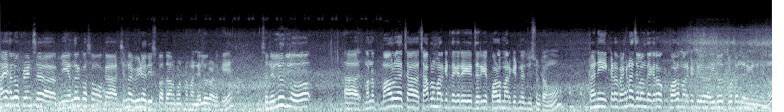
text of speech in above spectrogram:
హాయ్ హలో ఫ్రెండ్స్ మీ అందరి కోసం ఒక చిన్న వీడియో తీసుకొద్దాం అనుకుంటున్నాం మన నెల్లూరు వాళ్ళకి. సో నెల్లూరులో uh, మన మామూలుగా చా చేపల మార్కెట్ దగ్గర జరిగే కోళ్ళ మార్కెట్ని చూస్తుంటాము. కానీ ఇక్కడ వెంకటాచలం దగ్గర ఒక కోళ్ళ మార్కెట్ ఈరోజు చూడడం జరిగింది నేను.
